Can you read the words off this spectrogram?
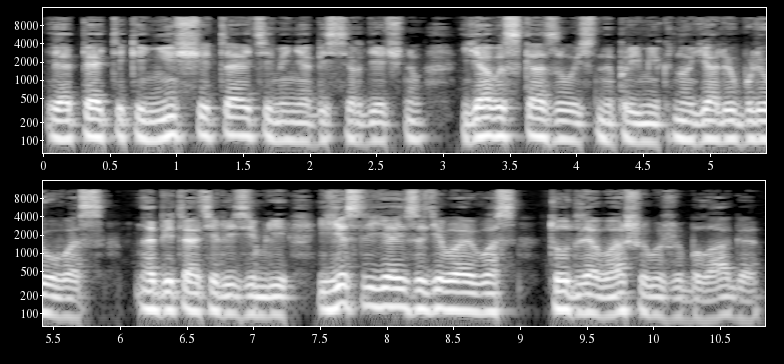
И опять-таки не считайте меня бессердечным, я высказываюсь напрямик, но я люблю вас, обитатели земли, если я и задеваю вас, то для вашего же блага.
